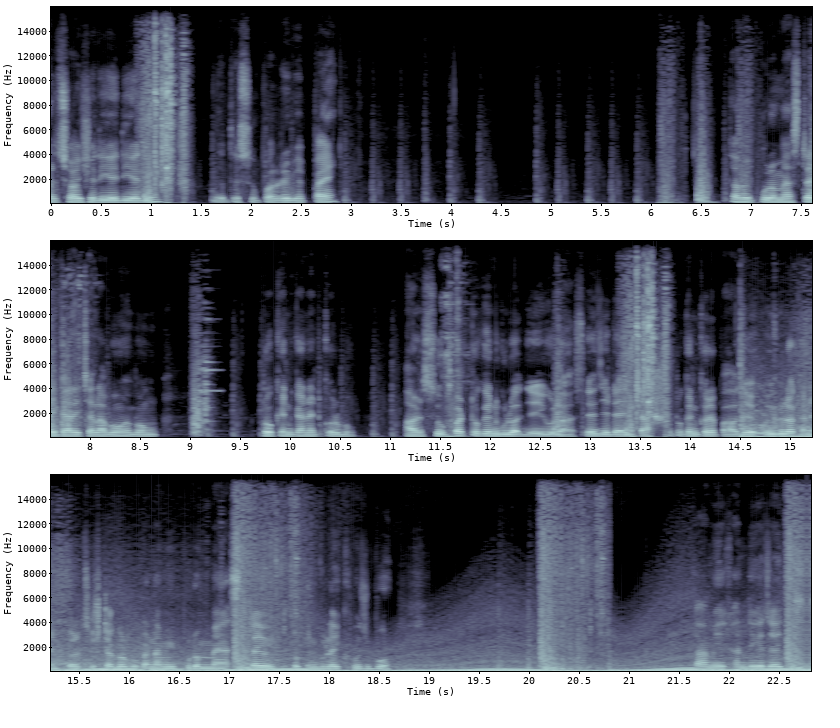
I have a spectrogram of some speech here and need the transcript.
আর ছয়শো দিয়ে দিয়ে দিই, যাতে সুপার রিভাইভ পাই। তো আমি পুরো ম্যাচটাই গাড়ি চালাবো এবং টোকেন কানেক্ট করব। আর সুপার টোকেনগুলো যেইগুলো আছে যেটা চারশো টোকেন করে পাওয়া যায়, ওইগুলো কানেক্ট করার চেষ্টা করব, কারণ আমি পুরো ম্যাচটাই ওই টোকেনগুলোই খুঁজবো। তা আমি এখান থেকে যাইতেছি।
